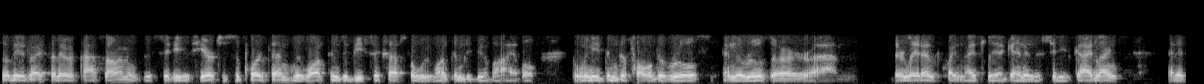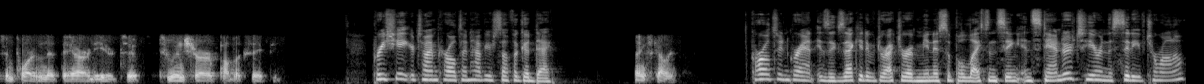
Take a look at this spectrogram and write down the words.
So the advice that I would pass on is the city is here to support them. We want them to be successful. We want them to be viable, but we need them to follow the rules, and the rules are. Um, they're laid out quite nicely again in the city's guidelines, and it's important that they are adhered to to ensure public safety. Appreciate your time, Carleton. Have yourself a good day. Thanks, Kelly. Carleton Grant is Executive Director of Municipal Licensing and Standards here in the City of Toronto.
